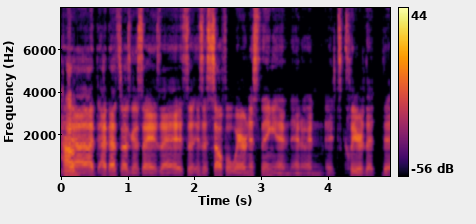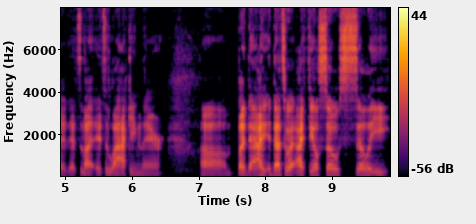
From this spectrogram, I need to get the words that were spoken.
how, yeah I, I, that's what i was gonna say is that it's a, it's a self-awareness thing and, and and it's clear that that it's it's lacking there. Um but I, that's what i feel so silly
